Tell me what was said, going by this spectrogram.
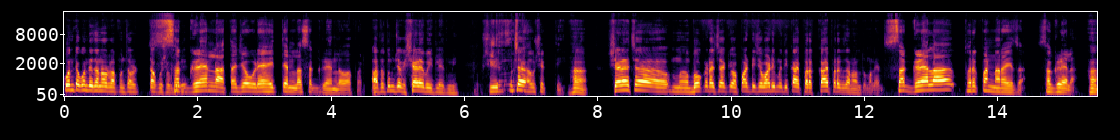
कोणत्या कोणत्या जनावरला आपण चालू- टाकू शकतो ते? सगळ्यांना आता जेवढ्या आहेत त्यांना सगळ्यांना वापर आता तुमच्या शेळ्या बघितल्यात मी. शेळीच्या- खाऊ शकते. हा. शेळ्याच्या म, बोकडाच्या किंवा पाटीच्या वाढीमध्ये काय फरक काय फरक जाणवला तुम्हाला यांचा? सगळ्याला फरक पडणार आहे याचा. सगळ्याला. हा.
